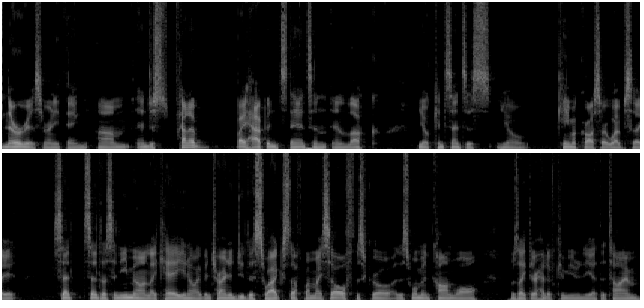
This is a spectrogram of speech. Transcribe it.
nervous or anything. Um, and just kind of by happenstance and, and luck, you know, ConsenSys, you know, came across our website, sent sent us an email and like, hey, you know, I've been trying to do this swag stuff by myself. This girl, this woman, Conwall, was like their head of community at the time.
